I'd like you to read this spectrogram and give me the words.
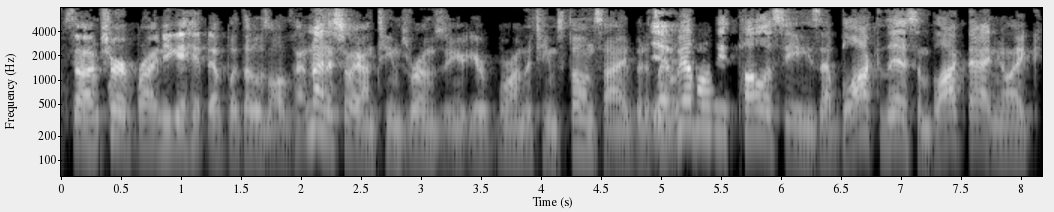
So I'm sure, Brian, you get hit up with those all the time. Not necessarily on Teams rooms. You're, you're more on the Teams phone side, but it's yeah. like we have all these policies that block this and block that, and you're like,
